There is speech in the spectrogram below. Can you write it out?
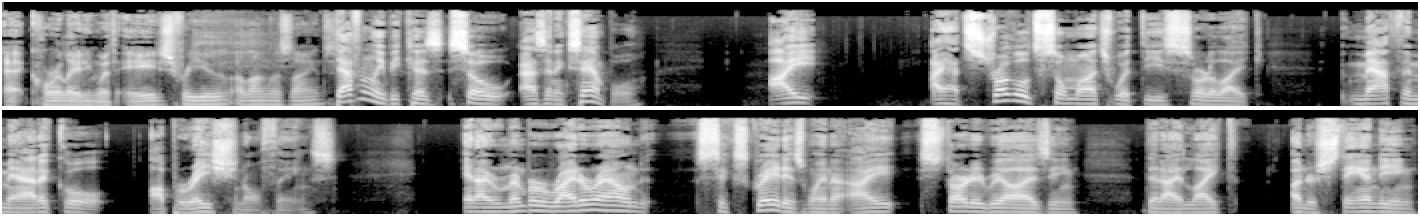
at correlating with age for you along those lines? definitely because so as an example, I I had struggled so much with these sort of like mathematical operational things. And I remember right around sixth grade is when I started realizing that I liked understanding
